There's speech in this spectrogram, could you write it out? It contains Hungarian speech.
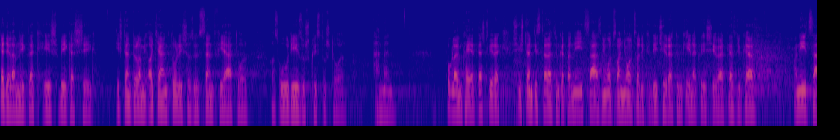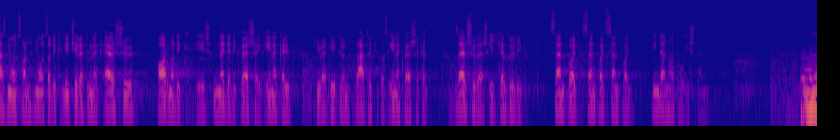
Kegyelem és békesség Istentől, ami atyánktól és az ő szent fiától, az Úr Jézus Krisztustól. Amen. Foglaljunk helyet testvérek, és Isten tiszteletünket a 488. dicséretünk éneklésével kezdjük el. A 488. dicséretünknek első, harmadik és negyedik verseit énekeljük, kivetítőn láthatjuk az énekverseket. Az első vers így kezdődik, Szent vagy, szent vagy, szent vagy, mindenható Isten. thank you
